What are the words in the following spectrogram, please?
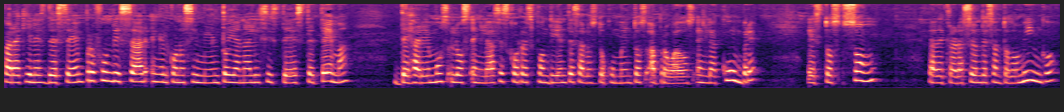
Para quienes deseen profundizar en el conocimiento y análisis de este tema, dejaremos los enlaces correspondientes a los documentos aprobados en la cumbre. Estos son la Declaración de Santo Domingo,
